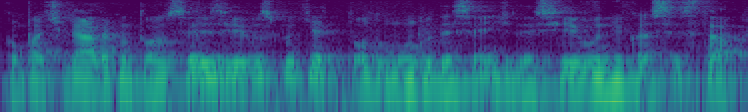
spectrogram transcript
Compartilhada com todos os seres vivos, porque todo mundo descende desse único ancestral.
